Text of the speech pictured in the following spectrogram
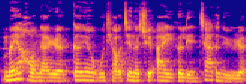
没有好男人甘愿无条件的去爱一个廉价的女人。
